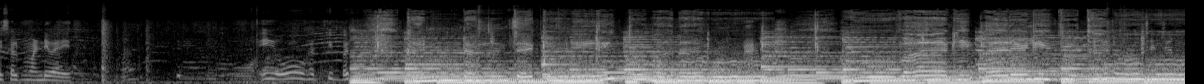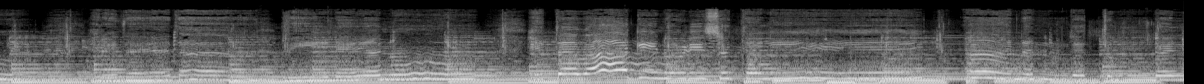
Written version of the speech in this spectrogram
ಈ ಸ್ವಲ್ಪ ಮಂಡಿ ಬರೀ ಅಯ್ಯೋ ಹತ್ತಿ ಕಂಡಂತೆ ಕುಣಿತು ಮನವು, ಹೂವಾಗಿ ಅರಳಿತು ತನುವು. ಹೃದಯದ ವೀಣೆಯನು ಹಿತವಾಗಿ ನುಡಿಸುತ್ತಲೀ, ಆನಂದ ತುಂಬಲು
